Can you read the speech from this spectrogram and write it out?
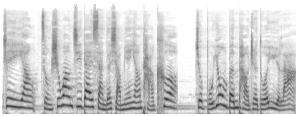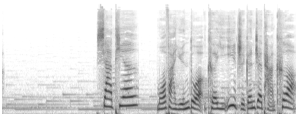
这样总是忘记带伞的小绵羊塔克。就不用奔跑着躲雨啦。夏天，魔法云朵可以一直跟着塔克，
